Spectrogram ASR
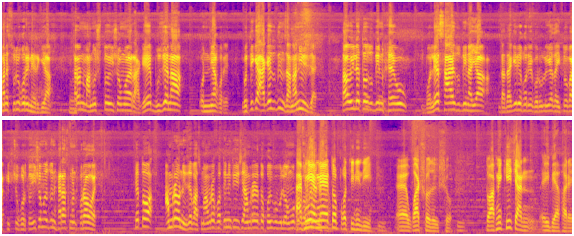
মানে চুরি করি নের গিয়া। কারণ মানুষ তো এই সময়ের আগে বুঝে না অন্যায় করে। গতিকে আগে যদি জানানি হয়ে যায় তাহলে তো যদি সেও বলে চায় যদি আইয়া দাদাগিরি করে গরু লইয়া যাইতো বা কিচ্ছু করতো এই সময় যদি হ্যারাসমেন্ট করা হয় সে তো আমরাও নিজে বাঁচবো আমরা প্রতিনিধি হয়েছি আমরা তো কইব বলে অমুক আপনি এমনি তো প্রতিনিধি ওয়ার্ড সদস্য। তো আপনি কি চান এই ব্যাপারে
